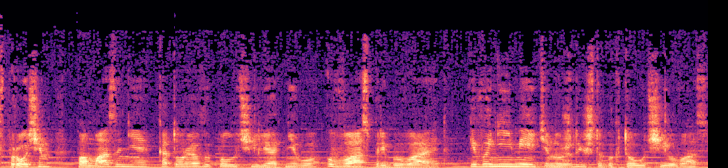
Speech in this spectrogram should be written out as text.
Впрочем, помазание, которое вы получили от него, в вас пребывает, и вы не имеете нужды, чтобы кто учил вас.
